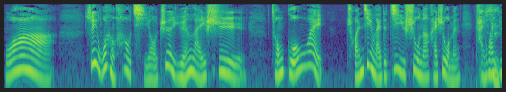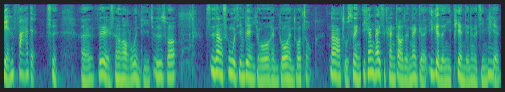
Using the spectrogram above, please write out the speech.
哇！所以我很好奇哦，这原来是从国外传进来的技术呢，还是我们台湾研发的？是，呃，这个也是很好的问题，就是说，事实上生物晶片有很多很多种。那主持人一刚开始看到的那个一个人一片的那个晶片，嗯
